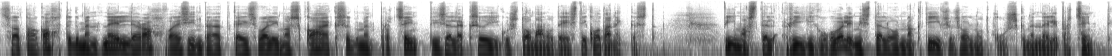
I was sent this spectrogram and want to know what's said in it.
sada kahtekümmend nelja rahvaesindajat käis valimas kaheksakümmend protsenti selleks õigust omanud Eesti kodanikest. viimastel Riigikogu valimistel on aktiivsus olnud kuuskümmend neli protsenti.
